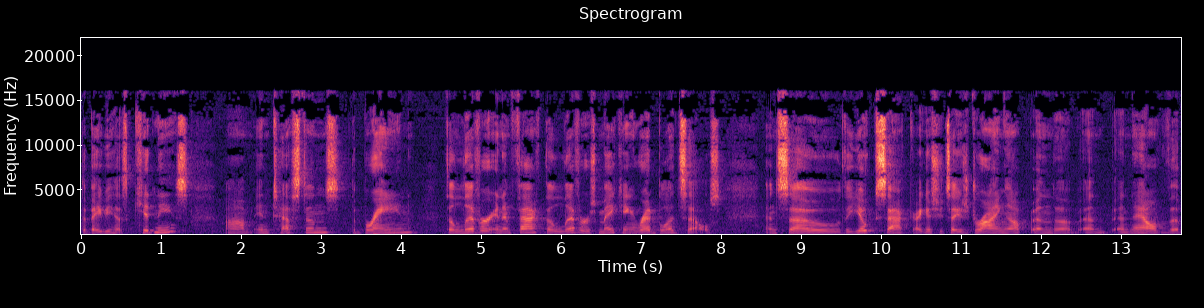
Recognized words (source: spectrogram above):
The baby has kidneys um, intestines, the brain, the liver, and in fact, the liver's making red blood cells. And so the yolk sac, I guess you'd say, is drying up, and the and and now the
